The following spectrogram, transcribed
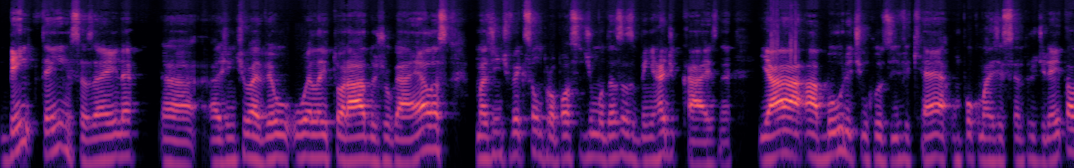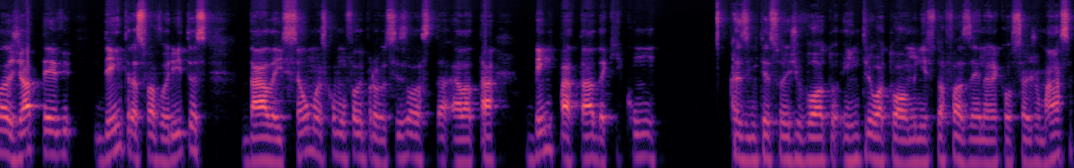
bem tensas aí, né? Uh, a gente vai ver o, eleitorado julgar elas, mas a gente vê que são propostas de mudanças bem radicais, né? E a, a inclusive, que é um pouco mais de centro-direita, ela já teve dentre as favoritas da eleição, mas como eu falei para vocês, ela está, ela tá bem empatada aqui com as intenções de voto entre o atual ministro da Fazenda, né, que é o Sérgio Massa,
